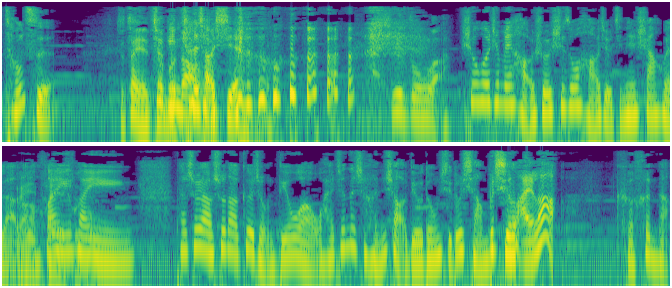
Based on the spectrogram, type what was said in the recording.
从此就再也见不到。穿小鞋，失踪了。生活真美好，说失踪好久，今天杀回来了，欢迎欢迎。他说要说到各种丢啊，我还真的是很少丢东西，都想不起来了。可恨呐！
